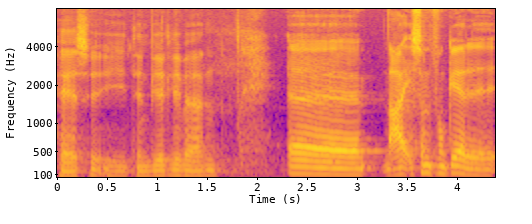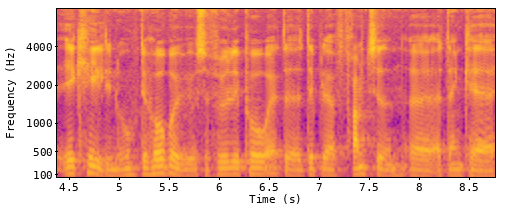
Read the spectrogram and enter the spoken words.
passe i den virkelige verden? Øh, nej, sådan fungerer det ikke helt endnu. Det håber vi jo selvfølgelig på, at øh, det bliver fremtiden, øh, at den kan,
